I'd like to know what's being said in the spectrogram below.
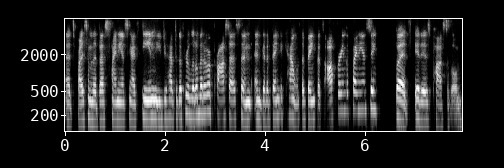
It's probably some of the best financing I've seen. You do have to go through a little bit of a process and, and get a bank account with the bank that's offering the financing, but it is possible.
